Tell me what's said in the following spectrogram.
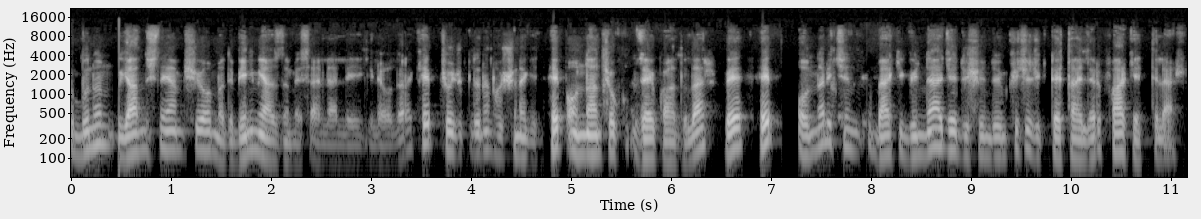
bunun yanlışlayan bir şey olmadı. Benim yazdığım eserlerle ilgili olarak hep çocukların hoşuna gitti. Hep ondan çok zevk aldılar ve hep onlar için belki günlerce düşündüğüm küçücük detayları fark ettiler.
